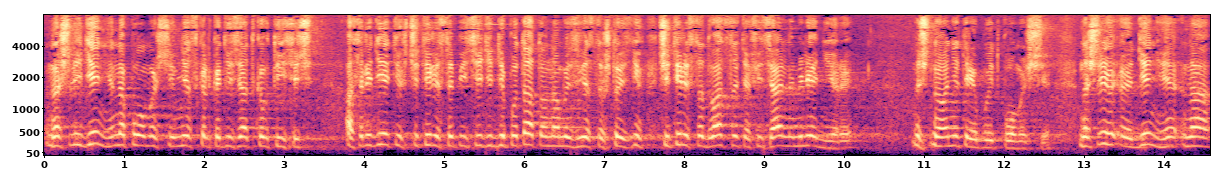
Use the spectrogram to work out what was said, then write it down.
нашли деньги на помощь им несколько десятков тысяч. А среди этих 450 депутатов нам известно, что из них 420 официально миллионеры. Значит, ну, они требуют помощи. Нашли э, деньги на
